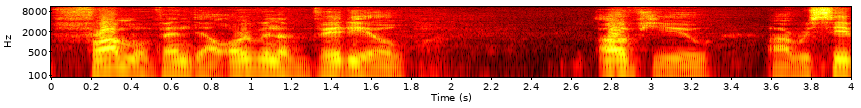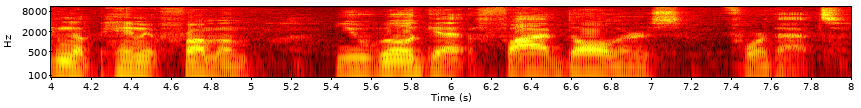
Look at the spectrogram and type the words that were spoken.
from Vindale or even a video of you uh, receiving a payment from them, you will get $5 for that.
